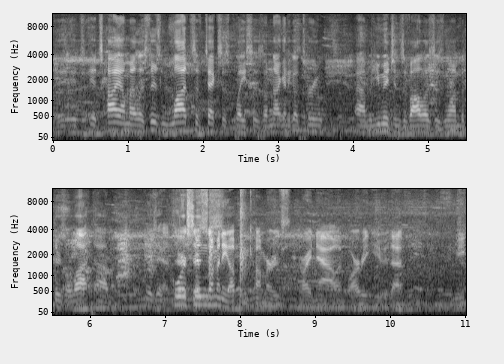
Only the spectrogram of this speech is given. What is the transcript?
it's, it's high on my list. There's lots of Texas places. I'm not going to go through. Um, you mentioned Zavala's is one, but there's a lot. Um, is it Yeah, there's, there's so many up and comers right now in barbecue that we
